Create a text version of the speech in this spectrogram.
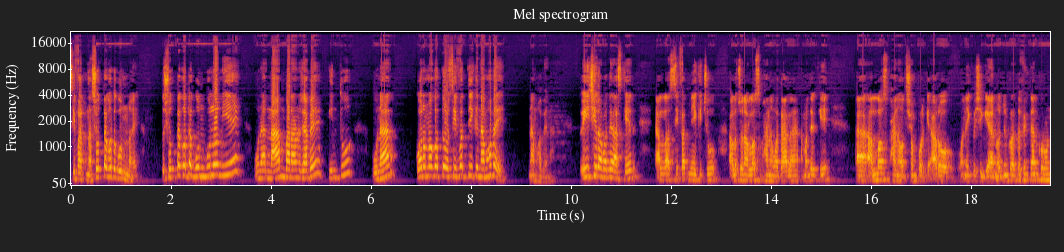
সিফাত না, সত্যাগত গুণ নয়। তো সত্যাগত গুণগুলো নিয়ে ওনার নাম বানানো যাবে, কিন্তু ওনার কর্মগত সিফাত দিয়ে কি নাম হবে? নাম হবে না। এই ছিল আমাদের আজকের আল্লাহ সিফাত নিয়ে কিছু আলোচনা আল্লাহ সুবহানাহু তালা আমাদেরকে আল্লাহ সুবহানাহু সম্পর্কে আরও অনেক বেশি জ্ঞান অর্জন করার তফিক দান করুন।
